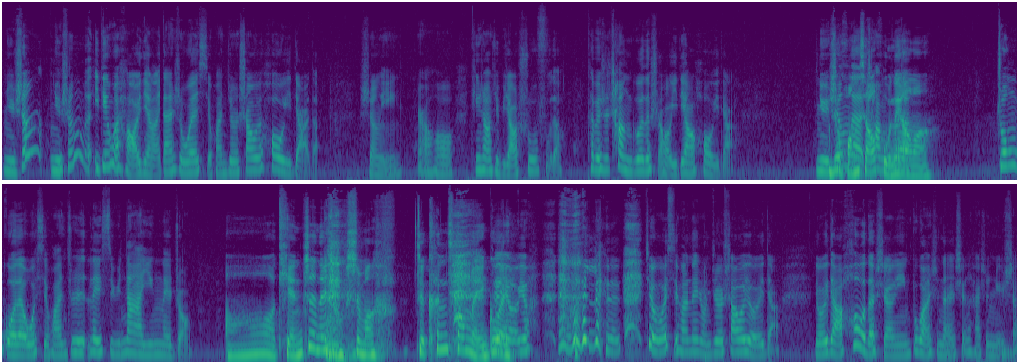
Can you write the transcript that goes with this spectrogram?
女生女生一定会好一点了，但是我也喜欢就是稍微厚一点的声音，然后听上去比较舒服的，特别是唱歌的时候一定要厚一点。女生黄小琥那样吗？中国的我喜欢就是类似于那英那种。哦，田震那种是吗？就铿锵玫瑰。有有，就我喜欢那种就是稍微有一点有一点厚的声音，不管是男生还是女生。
